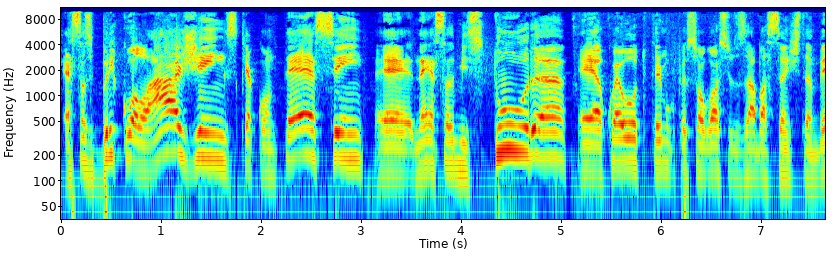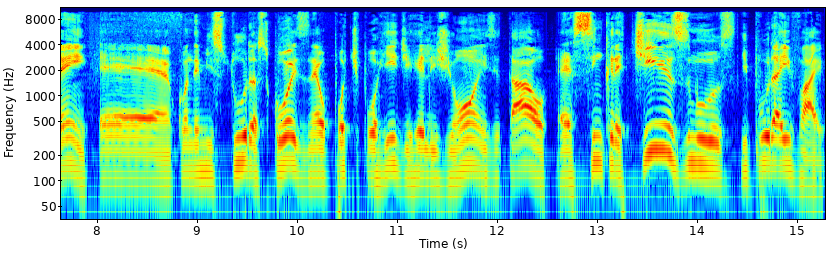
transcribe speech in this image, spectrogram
Essas bricolagens que acontecem medlem, é, né, essa mistura, é, qual é outro termo que o pessoal gosta de usar bastante também? É, quando é mistura as coisas, né, o potiporri de religiões e tal, é, sincretismos e por aí vai.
